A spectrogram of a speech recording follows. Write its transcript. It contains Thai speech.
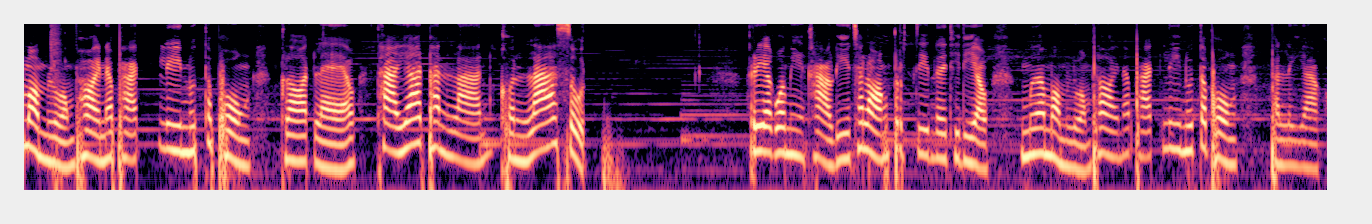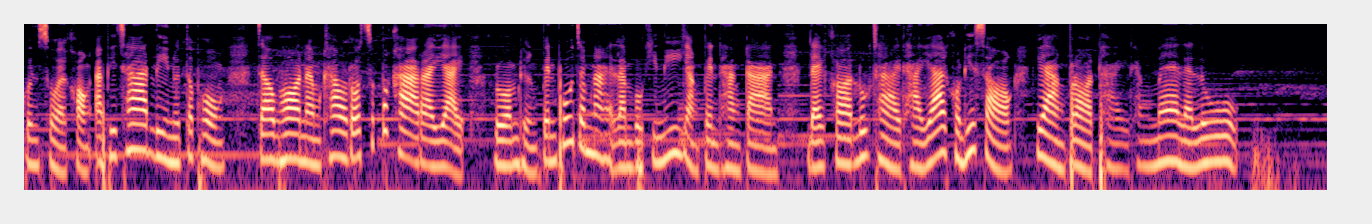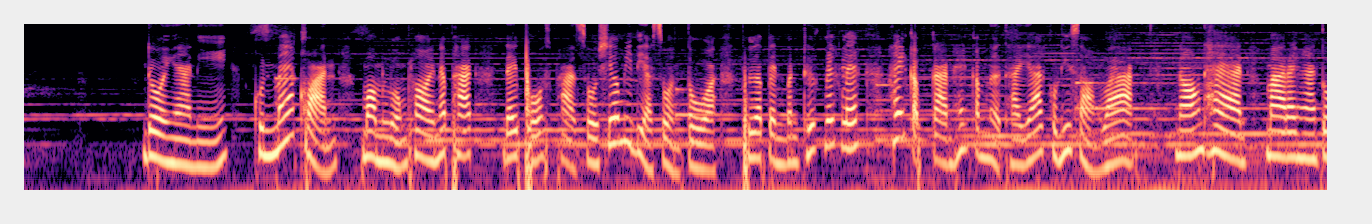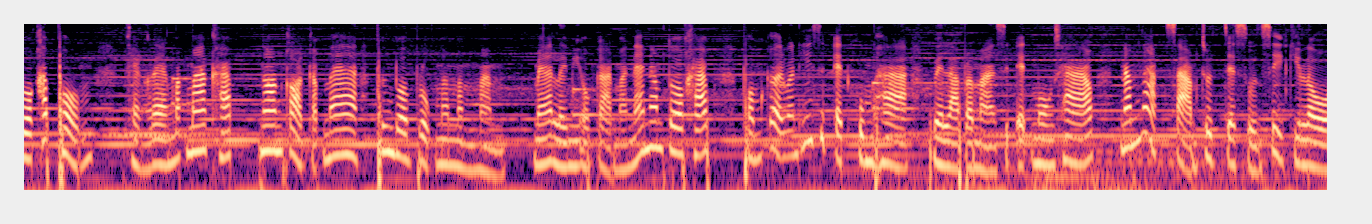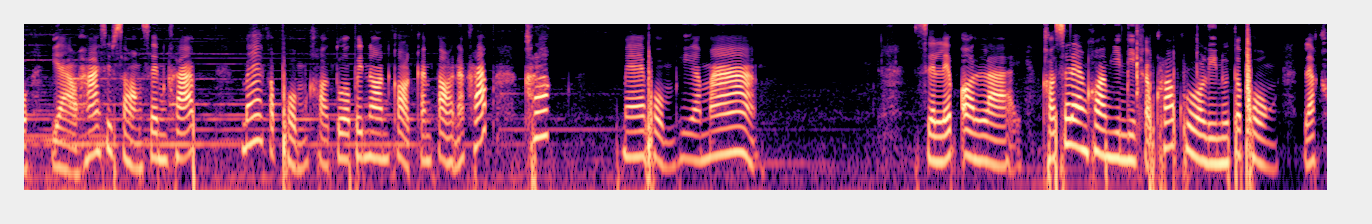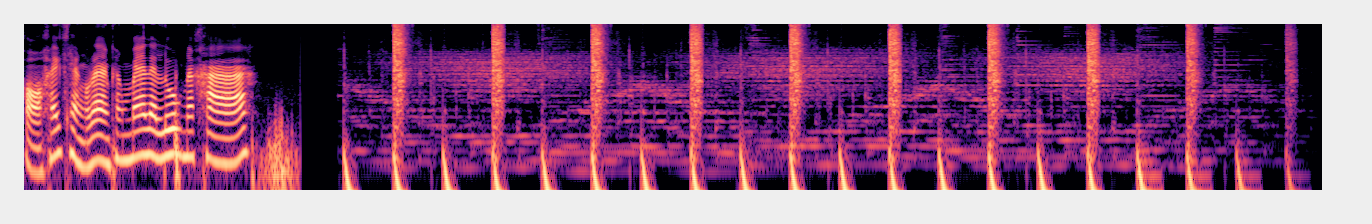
หม่อมหลวงพลอยนภัสลีนุตพงศ์คลอดแล้ว ทายาทพันล้านคนล่าสุด เรียกว่ามีข่าวดีฉลองตรุษจีนเลยทีเดียว เมื่อหม่อมหลวงพลอยนภัสลีนุตพงศ์ภรรยาคนสวยของอภิชาติลีนุตพงศ์เจ้าพ่อนำเข้ารถซุปเปอร์คาร์รายใหญ่ รวมถึงเป็นผู้จำหน่ายลัมโบกินี่อย่างเป็นทางการ ได้คลอดลูกชายทายาทคนที่สองอย่างปลอดภัยทั้งแม่และลูก โดยงานนี้คุณแม่ขวัญหม่อมหลวงพลอยนภัสได้โพสต์ผ่านโซเชียลมีเดียส่วนตัว เพื่อเป็นบันทึกเล็กๆ ให้กับการให้กำเนิดทายาทคนที่สองว่า น้องแทนมารายงานตัวครับผม แข็งแรงมากๆครับ นอนกอดกับแม่เพิ่งโดนปลุกมาหม่ำๆแม่เลยมีโอกาสมาแนะนำตัวครับ ผมเกิดวันที่ 11 กุมภาเวลาประมาณ 11 โมงเช้า น้ำหนัก 3.704 กิโล ยาว 52 เซนครับ แม่กับผมขอตัวไปนอนกอดกันต่อนะครับ ครัก แม่ผมเพลียมากเซเลบออนไลน์ขอแสดงความยินดีกับครอบครัวลีนุตพงศ์และขอให้แข็งแรงทั้งแม่และลูกนะคะ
